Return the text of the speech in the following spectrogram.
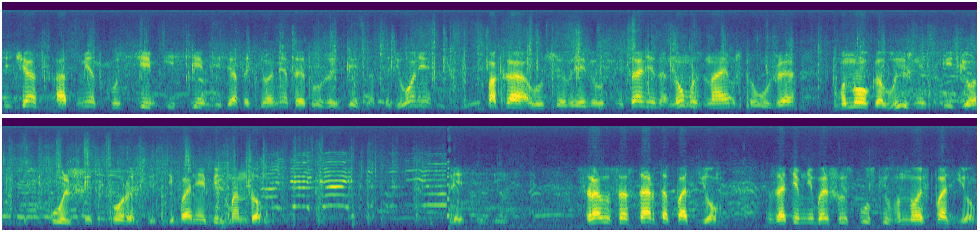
сейчас отметку 7,7 километра, это уже здесь, на стадионе. Пока лучшее время у Сметанина, но мы знаем, что уже много лыжниц идет с большей скоростью. Стефания Бельмондо. Сразу со старта подъем. Затем небольшой спуск и вновь подъем.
